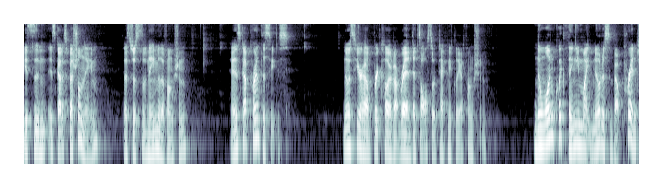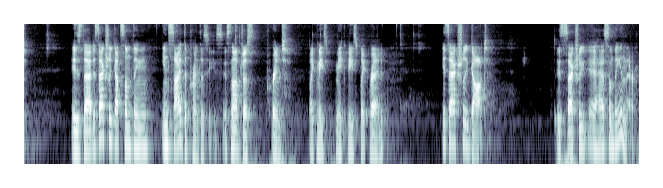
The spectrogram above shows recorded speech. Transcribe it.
It's, an, it's got a special name, that's just the name of the function. And it's got parentheses. Notice here how brickcolor.red, that's also technically a function. Now one quick thing you might notice about print is that it's actually got something inside the parentheses. It's not just print, like make baseplate red. It's actually got, it's actually, it has something in there.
